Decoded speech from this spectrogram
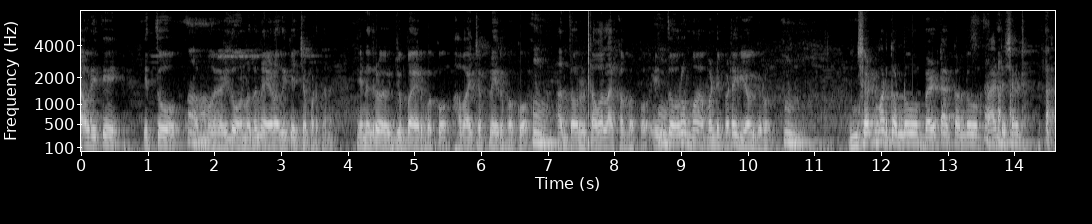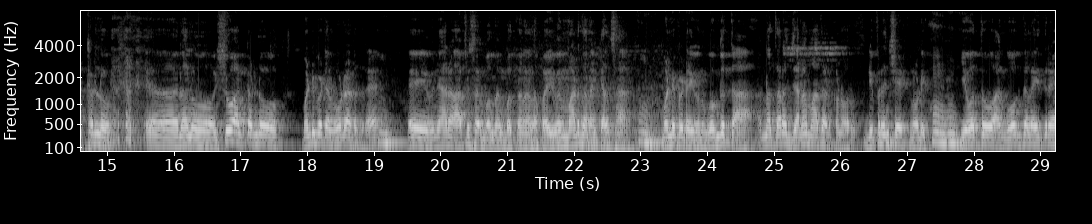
ಯಾವ ರೀತಿ ಇತ್ತು ನಮ್ಮ ಇದು ಅನ್ನೋದನ್ನು ಹೇಳೋದಕ್ಕೆ ಇಚ್ಛೆ ಪಡ್ತಾನೆ ಏನಿದ್ರು ಜುಬ್ಬ ಇರಬೇಕು ಹವಾಯಿ ಚಪ್ಪಲಿ ಇರಬೇಕು ಅಂಥವ್ರು ಟವಲ್ ಹಾಕೊಬೇಕು ಇಂಥವ್ರು ಮ ಮಂಡಿಪೇಟೆಗೆ ಯೋಗ್ಯರು. ಇನ್ಶರ್ಟ್ ಮಾಡ್ಕೊಂಡು ಬೆಲ್ಟ್ ಹಾಕ್ಕೊಂಡು ಪ್ಯಾಂಟ್ ಶರ್ಟ್ ಹಾಕ್ಕೊಂಡು ನಾನು ಶೂ ಹಾಕ್ಕೊಂಡು ಮಂಡಿಪೇಟೆಯಲ್ಲಿ ಓಡಾಡಿದ್ರೆ ಏ ಇವನು ಯಾರೋ ಆಫೀಸರ್ ಬಂದಂಗೆ ಬರ್ತಾನಲ್ಲಪ್ಪ ಇವನು ಮಾಡ್ತಾನೆ ಕೆಲಸ. ಮಂಡಿಪೇಟೆ ಇವನ್ ಹೋಗುತ್ತಾ ಅನ್ನೋ ಥರ ಜನ ಮಾತಾಡ್ಕೊಳೋರು ಡಿಫ್ರೆನ್ಷಿಯೇಟ್ ನೋಡಿ. ಇವತ್ತು ಹಂಗೆ ಹೋಗ್ದಲೇ ಇದ್ರೆ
